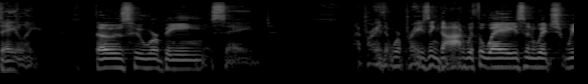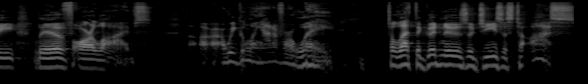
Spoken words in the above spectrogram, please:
daily those who were being saved. I pray that we're praising God with the ways in which we live our lives are we going out of our way to let the good news of Jesus to us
